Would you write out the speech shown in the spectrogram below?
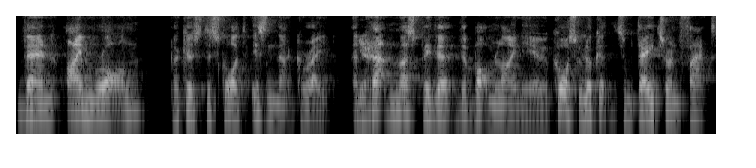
then I'm wrong because the squad isn't that great. And Yeah. that must be the, the bottom line here. Of course, we look at some data and fact,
